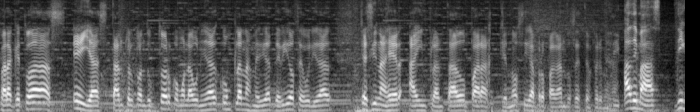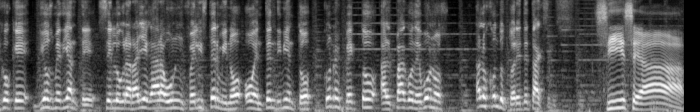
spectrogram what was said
para que todas ellas, tanto el conductor como la unidad, cumplan las medidas de bioseguridad que SINAGER ha implantado para que no siga propagándose esta enfermedad. Además, dijo que Dios mediante se logrará llegar a un feliz término o entendimiento con respecto al pago de bonos a los conductores de taxis. Sí se ha,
